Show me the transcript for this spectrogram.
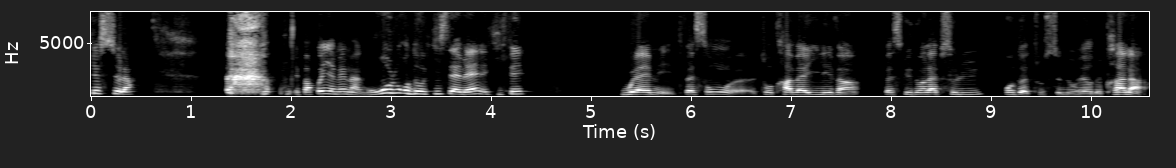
que cela. et parfois, il y a même un gros lourdeau qui s'amène et qui fait Ouais, mais de toute façon, euh, ton travail, il est vain, parce que dans l'absolu, on doit tous se nourrir de prana.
